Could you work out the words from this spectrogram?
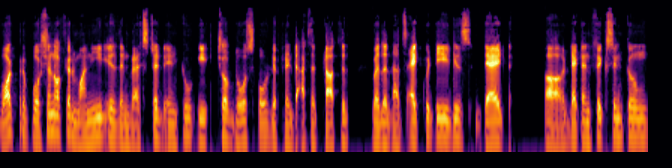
What proportion of your money is invested into each of those four different asset classes, whether that's equity, equities, debt, uh, debt and fixed income,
